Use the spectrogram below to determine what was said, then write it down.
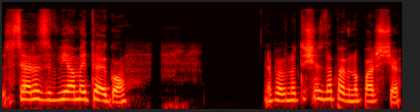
Zaraz wbijamy tego. Na pewno tysiąc, na pewno, patrzcie.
